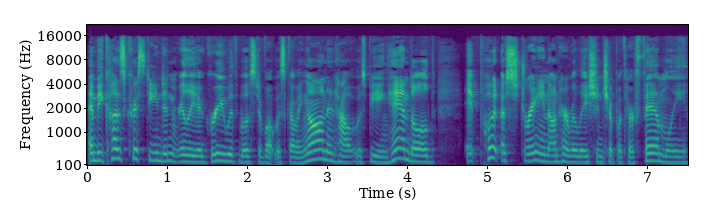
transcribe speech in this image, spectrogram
And because Christine didn't really agree with most of what was going on and how it was being handled, it put a strain on her relationship with her family,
